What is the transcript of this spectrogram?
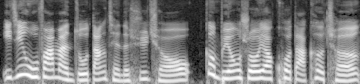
已经无法满足当前的需求，更不用说要扩大课程。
